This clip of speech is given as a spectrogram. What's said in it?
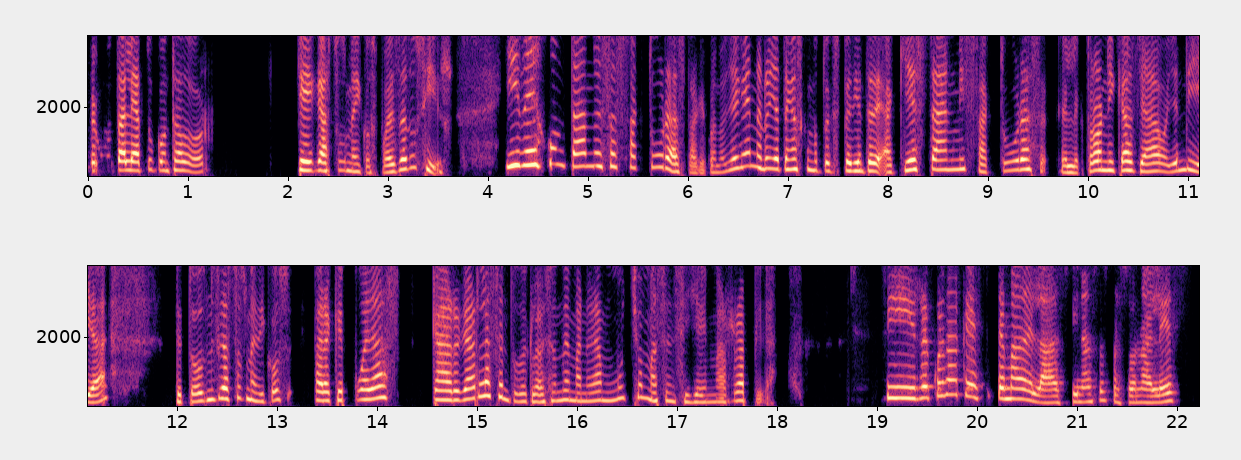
pregúntale a tu contador qué gastos médicos puedes deducir y ve juntando esas facturas para que cuando llegue enero ya tengas como tu expediente de aquí están mis facturas electrónicas ya hoy en día de todos mis gastos médicos para que puedas cargarlas en tu declaración de manera mucho más sencilla y más rápida. Sí, recuerda que este tema de las finanzas personales,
